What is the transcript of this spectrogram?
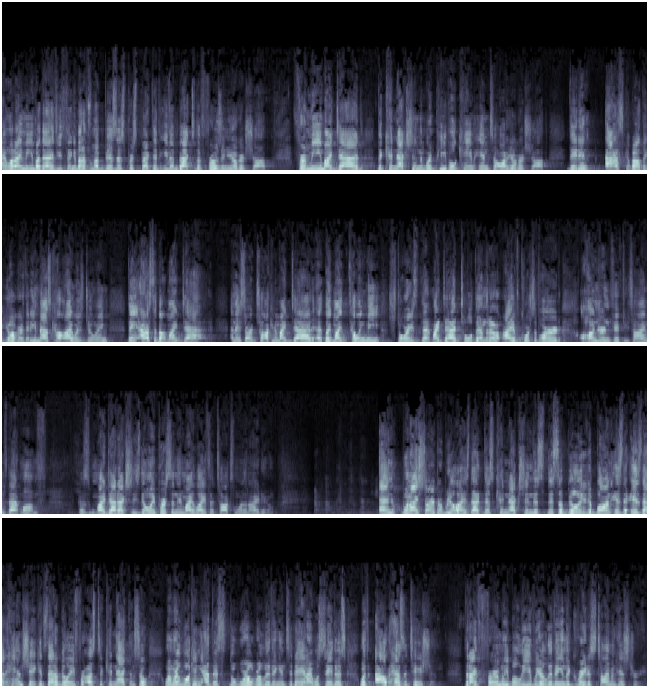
And what I mean by that, if you think about it from a business perspective, even back to the frozen yogurt shop, for me, my dad, the connection, when people came into our yogurt shop, they didn't ask about the yogurt, they didn't even ask how I was doing. They asked about my dad. And they started talking to my dad, like my, telling me stories that my dad told them that I, of course, have heard 150 times that month. because my dad actually is the only person in my life that talks more than I do. And when I started to realize that this connection, this, this ability to bond is, the, is that handshake. It's that ability for us to connect. And so when we're looking at this, the world we're living in today, and I will say this without hesitation, that I firmly believe we are living in the greatest time in history.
